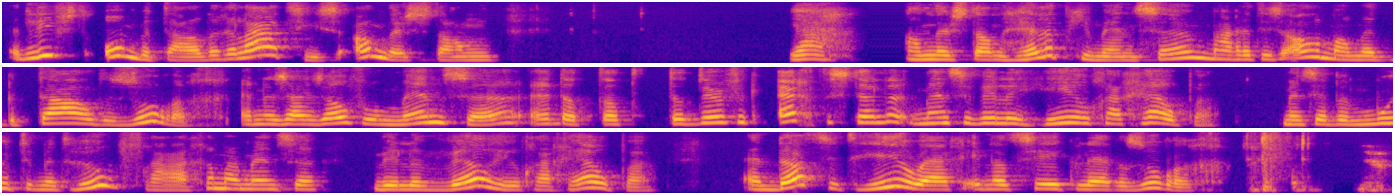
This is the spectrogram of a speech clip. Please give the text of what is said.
Het liefst onbetaalde relaties. Anders dan, ja, anders dan help je mensen, maar het is allemaal met betaalde zorg. En er zijn zoveel mensen, hè, dat, dat, dat durf ik echt te stellen, mensen willen heel graag helpen. Mensen hebben moeite met hulp vragen, maar mensen willen wel heel graag helpen. En dat zit heel erg in dat circulaire zorg. Ja,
